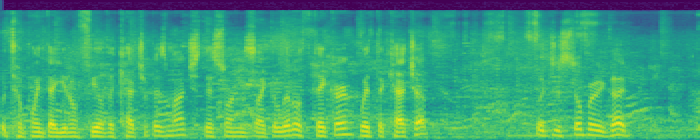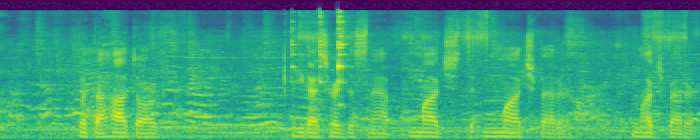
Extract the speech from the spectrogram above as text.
to a point that you don't feel the ketchup as much. This one's like a little thicker with the ketchup, which is still pretty good. But the hot dog, you guys heard the snap, much, much better. Much better.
